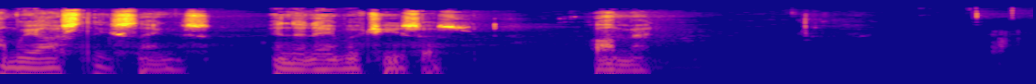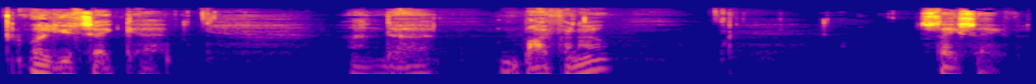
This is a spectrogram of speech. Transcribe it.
And we ask these things in the name of Jesus. Amen. Well, you take care. And uh, bye for now. Stay safe.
